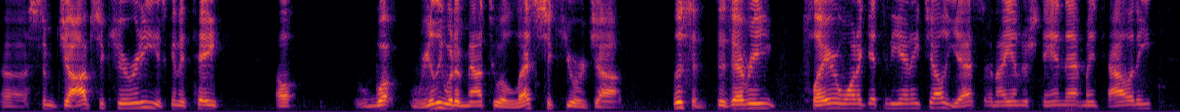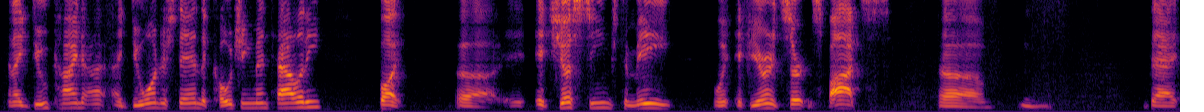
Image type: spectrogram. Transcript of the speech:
uh, some job security is going to take a, what really would amount to a less secure job. Listen, does every player want to get to the NHL? Yes, and I understand that mentality, and I do kind of I do understand the coaching mentality, but uh, it, it just seems to me if you're in certain spots um, that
